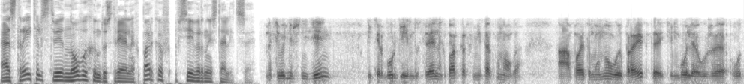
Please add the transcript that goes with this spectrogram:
о строительстве новых индустриальных парков в северной столице. На сегодняшний день в Петербурге индустриальных парков не так много. А поэтому новые проекты, тем более уже от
